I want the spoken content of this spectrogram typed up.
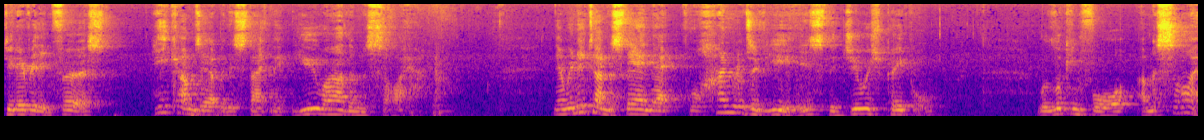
did everything first, he comes out with this statement, You are the Messiah. Now we need to understand that for hundreds of years, the Jewish people were looking for a Messiah.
